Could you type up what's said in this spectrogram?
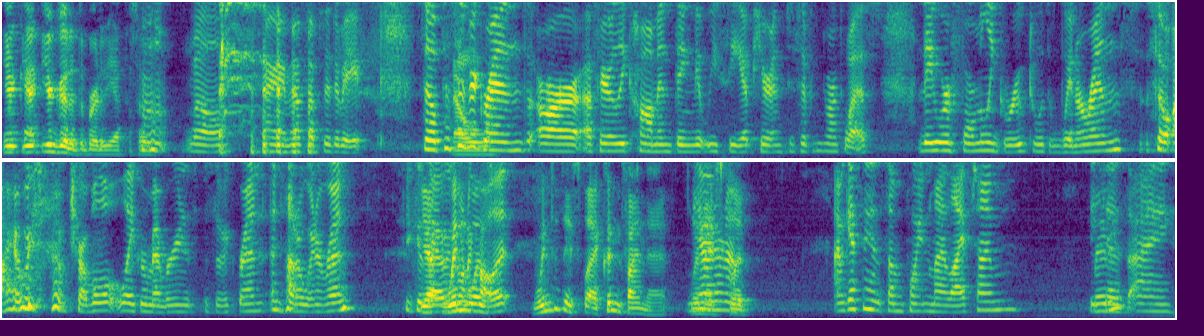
You're, okay. you're, you're good at the bird of the episode. well, I mean, that's up to debate. So, Pacific No. wrens are a fairly common thing that we see up here in the Pacific Northwest. They were formerly grouped with winter wrens, so I always have trouble like remembering it's Pacific wren and not a winter wren because I always when want to was call it. when did they split? I couldn't find that when Yeah, I they don't know. I'm guessing at some point in my lifetime Maybe. because I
